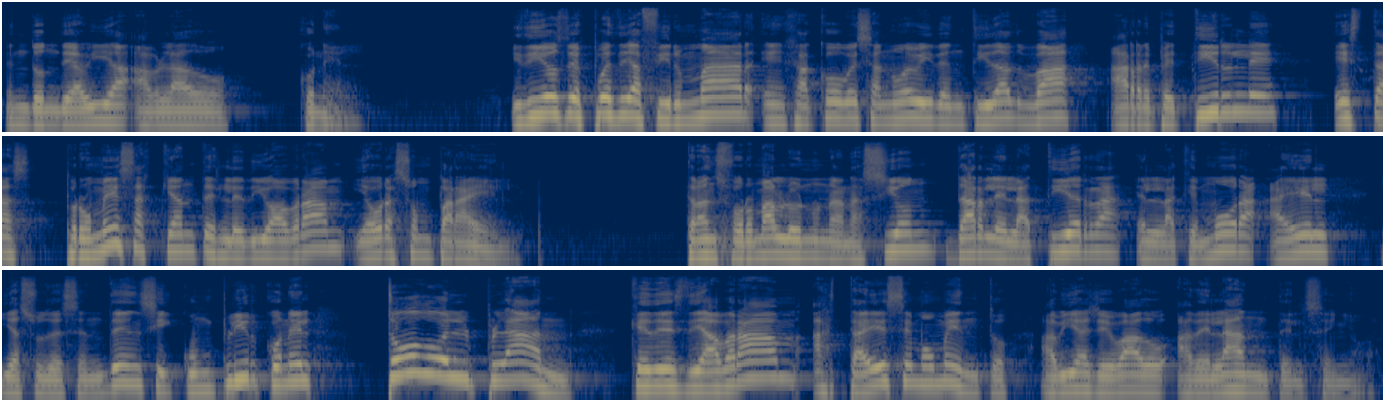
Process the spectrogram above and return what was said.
en donde había hablado con él. Y Dios después de afirmar en Jacob esa nueva identidad va a repetirle estas promesas que antes le dio a Abraham y ahora son para él. Transformarlo en una nación, darle la tierra en la que mora a él y a su descendencia y cumplir con él todo el plan que desde Abraham hasta ese momento había llevado adelante el Señor.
